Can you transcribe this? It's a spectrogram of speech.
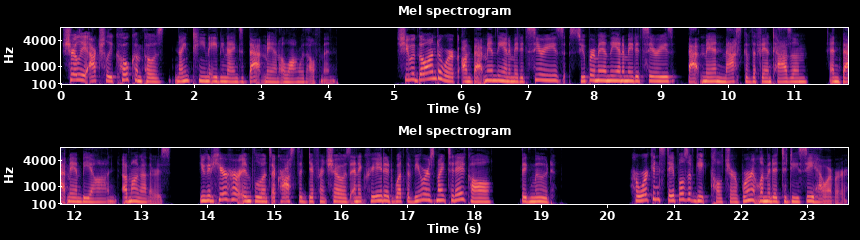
Shirley actually co composed 1989's Batman along with Elfman. She would go on to work on Batman the Animated Series, Superman the Animated Series, Batman Mask of the Phantasm, and Batman Beyond, among others. You could hear her influence across the different shows, and it created what the viewers might today call Big Mood. Her work in staples of geek culture weren't limited to DC, however.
